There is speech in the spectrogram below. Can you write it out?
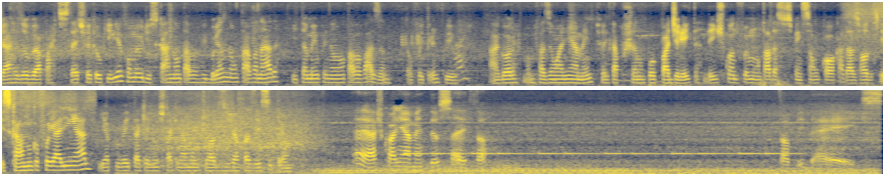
já resolveu a parte estética que eu queria. Como eu disse, o carro não estava vibrando, não estava nada e também o pneu não estava vazando. Então foi tranquilo. Agora vamos fazer um alinhamento. Ele está puxando um pouco para a direita. Desde quando foi montada a suspensão colocada as rodas, esse carro nunca foi alinhado. E aproveitar que a gente está aqui na multirodas e já fazer esse trampo. É, acho que o alinhamento deu certo, ó. Top 10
